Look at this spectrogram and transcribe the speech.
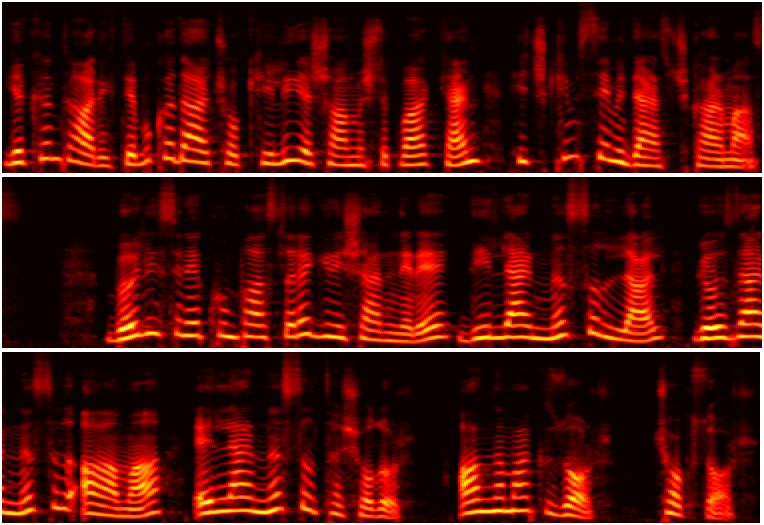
Yakın tarihte bu kadar çok kirli yaşanmışlık varken hiç kimse mi ders çıkarmaz? Böylesine kumpaslara girişenlere diller nasıl lal, gözler nasıl ağma, eller nasıl taş olur? Anlamak zor, çok zor.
